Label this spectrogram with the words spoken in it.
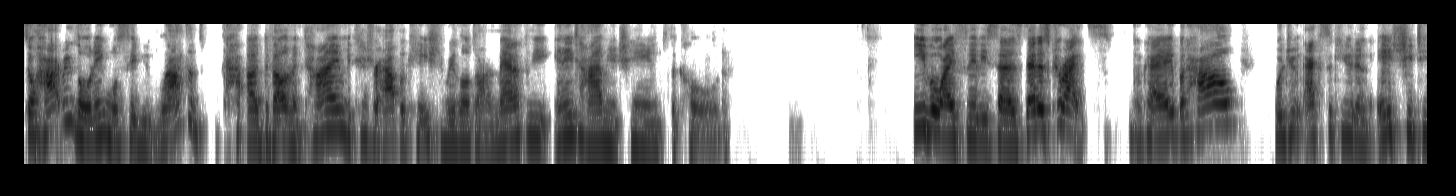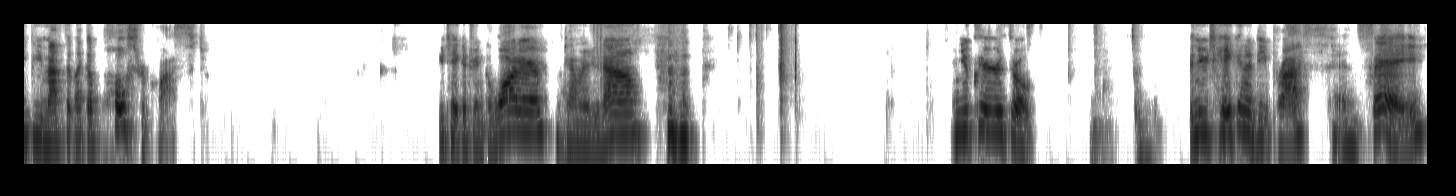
So hot reloading will save you lots of uh, development time because your application reloads automatically anytime you change the code. Evil Ice Lady says, that is correct, okay? But how would you execute an HTTP method like a post request? You take a drink of water, which I'm gonna do now, and you clear your throat. Then you take in a deep breath and say,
